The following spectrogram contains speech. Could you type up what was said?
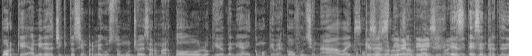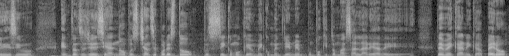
Porque a mí desde chiquito siempre me gustó mucho desarmar todo lo que yo tenía y como que ver cómo funcionaba y Es como que que, eso es volverlo a divertidísimo. Es, es entretenidísimo. Entonces yo decía, no, pues chance por esto, pues sí como que me convendría un poquito más al área de, de mecánica. Pero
